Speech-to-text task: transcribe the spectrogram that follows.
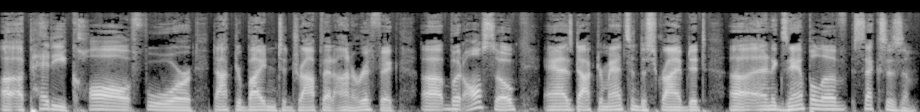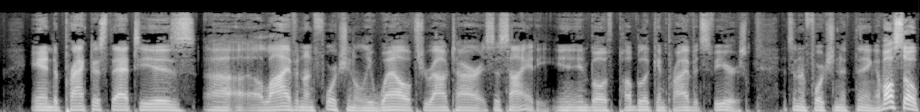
a petty call for Dr. Biden to drop that honorific, uh, but also, as Dr. Madsen described it, uh, an example of sexism and a practice that is uh, alive and unfortunately well throughout our society in, in, both public and private spheres. It's an unfortunate thing. I've also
